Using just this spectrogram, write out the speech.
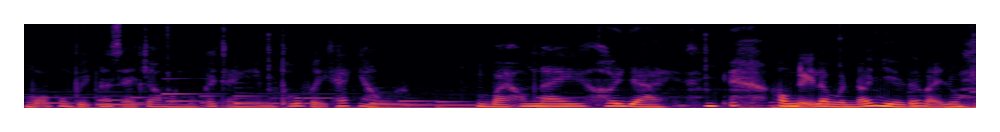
Mỗi công việc nó sẽ cho mình một cái trải nghiệm thú vị khác nhau. Bài hôm nay hơi dài không nghĩ là mình nói nhiều tới vậy luôn.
